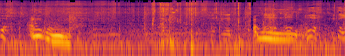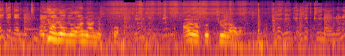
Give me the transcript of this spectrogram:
우와, 아이고 이거, 어, 아우 어, 우와, 이거 어디다 넣지? 마. 요 요 요 아니 아니야 거 여기다 넣을까? 아유 그 튀어 나와 여기, 여기, 여기 기어 나오려나?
